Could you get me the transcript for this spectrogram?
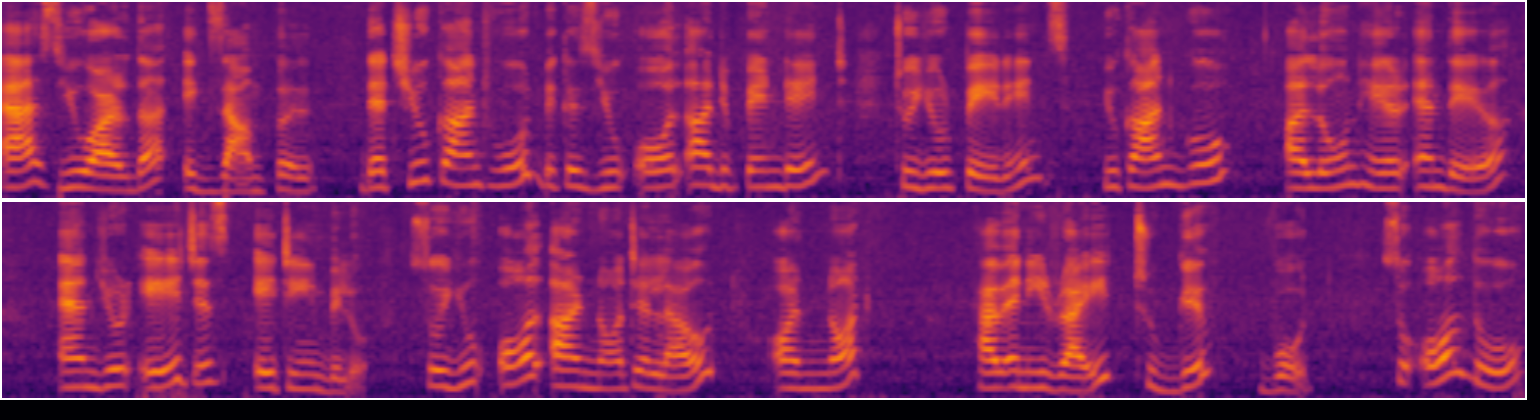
as you are the example that you can't vote because you all are dependent to your parents you can't go alone here and there and your age is 18 below. So, you all are not allowed or not have any right to give vote. So, although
